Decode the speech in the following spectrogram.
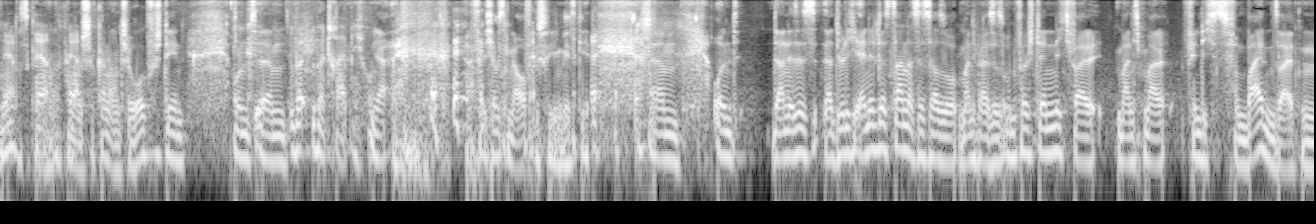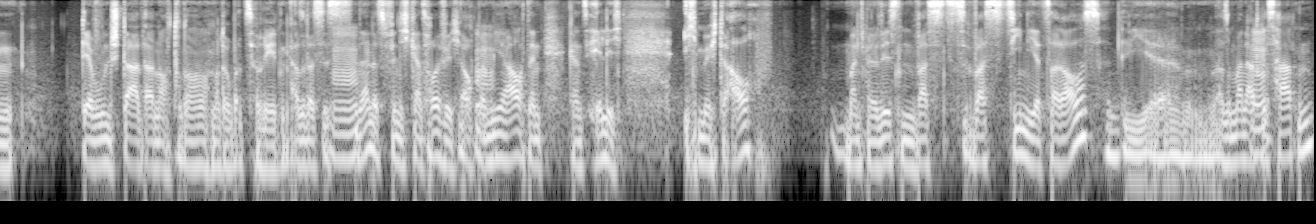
ne? Ja, Das kann, ja, man, kann, man, ja. kann auch ein Chirurg verstehen. Und ähm, Über, übertreib nicht rum. ja, also ich habe es mir aufgeschrieben, wie es geht. ähm, und dann ist es, natürlich endet es dann, das ist also, manchmal ist es unverständlich, weil manchmal finde ich es von beiden Seiten der Wunsch da, da noch, noch, noch mal drüber zu reden. Also das ist, ne, das finde ich ganz häufig, auch bei mir auch, denn ganz ehrlich, ich möchte auch manchmal wissen, was, was ziehen die jetzt da raus, die, äh, also meine Mhm. Adressaten,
